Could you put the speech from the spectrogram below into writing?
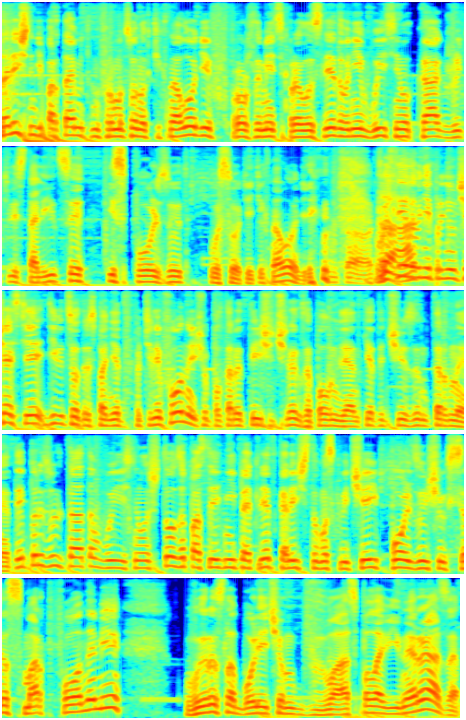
Столичный департамент информационных технологий в прошлом месяце провел исследование и выяснил, как жители столицы используют высокие технологии. Так. В исследовании приняли участие 900 респондентов по телефону, еще полторы тысячи человек заполнили анкеты через интернет. И по результатам выяснилось, что за последние пять лет количество москвичей, пользующихся смартфонами, выросло более чем в два с половиной раза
